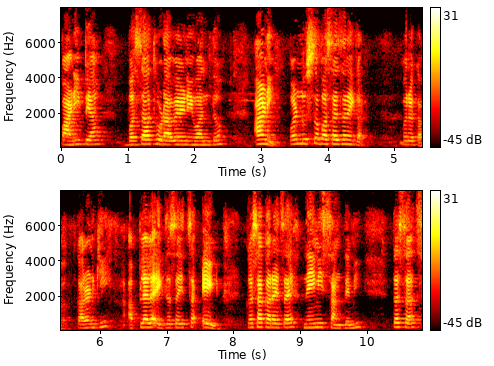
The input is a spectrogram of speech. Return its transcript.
पाणी प्या. बसा थोडा वेळ निवांत. आणि पण नुसतं बसायचं नाही का? बरं का? कारण की आपल्याला एक्झरसाईजचा एंड कसा करायचा आहे नेहमीच सांगते मी. तसाच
